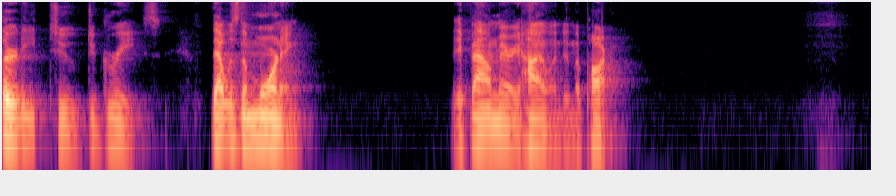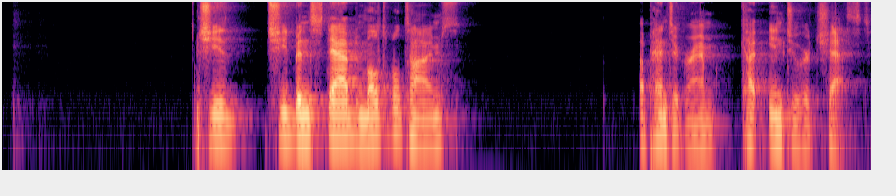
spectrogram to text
32 degrees. That was the morning they found Mary Highland in the park. She She'd been stabbed multiple times, a pentagram cut into her chest.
